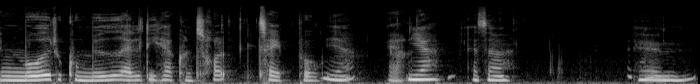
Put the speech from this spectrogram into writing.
en måde, du kunne møde alle de her kontroltab på? Ja, ja. ja altså... Øhm,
